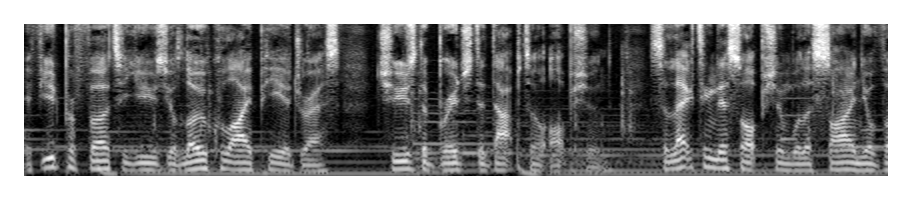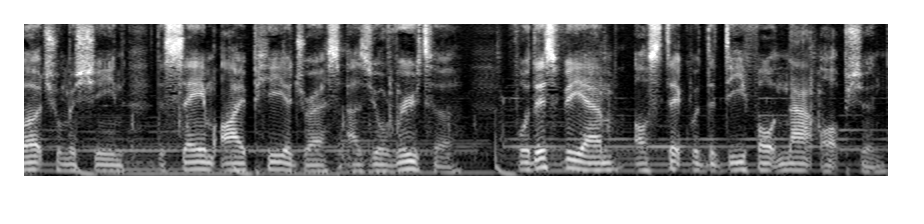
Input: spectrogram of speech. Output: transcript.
If you'd prefer to use your local IP address, choose the bridged adapter option. Selecting this option will assign your virtual machine the same IP address as your router. For this VM, I'll stick with the default NAT option.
